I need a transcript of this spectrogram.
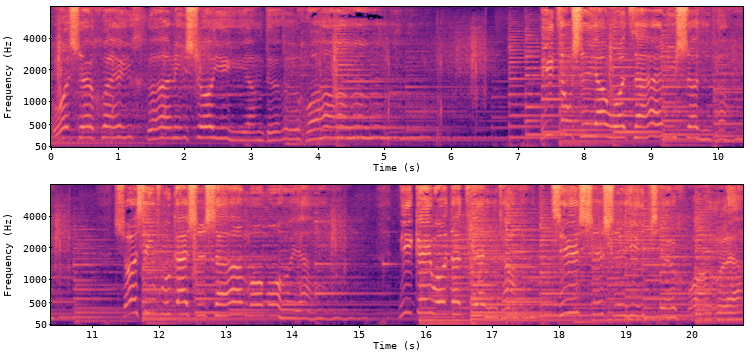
我学会和你说一样的话，你总是要我在你身旁，说幸福该是什么模样。你给我的天堂，其实是一片荒凉。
